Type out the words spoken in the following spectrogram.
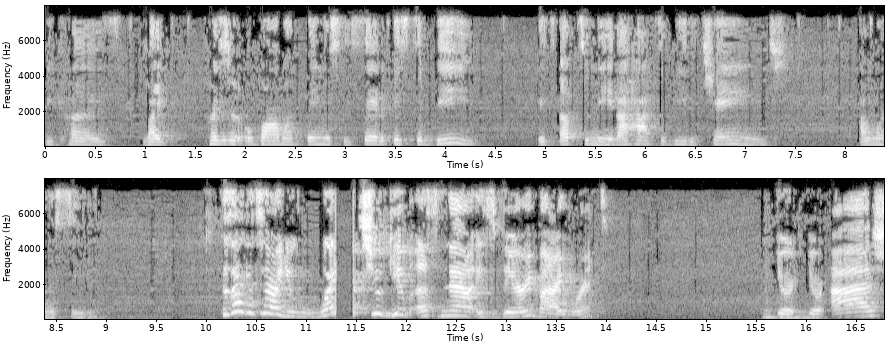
because like President Obama famously said, if it's to be, it's up to me, and I have to be the change I want to see. Because I can tell you, what you give us now is very vibrant. Your Mhm. your eyes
